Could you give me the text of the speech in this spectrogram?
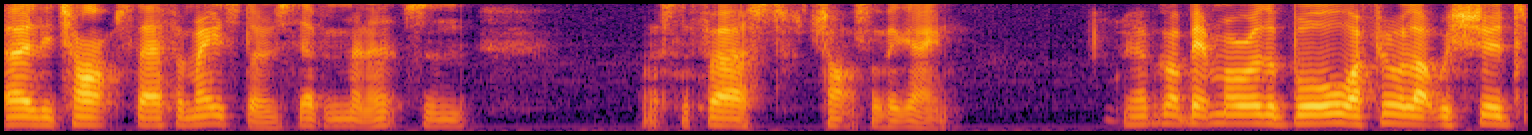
Early chance there for Maidstone, seven minutes, and that's the first chance of the game. We have got a bit more of the ball. I feel like we should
